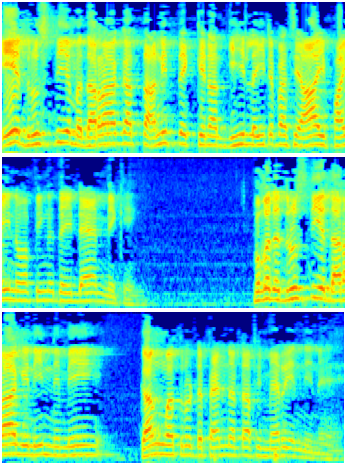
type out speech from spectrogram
ඒ දෘෂ්ටියම දරාගත්ත අනිත් එක්කෙනත් ගිහිල්ලා ඊට පස්සේ ආයි පයින්නවා පිංගුතේ ඩෑම් එකෙන්. මොකද දෘෂ්ටිය දරාගෙන ඉන්නේ මේ ගම් වතුරට පැන්නට අපි මැරෙන්නේ නැහැ.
